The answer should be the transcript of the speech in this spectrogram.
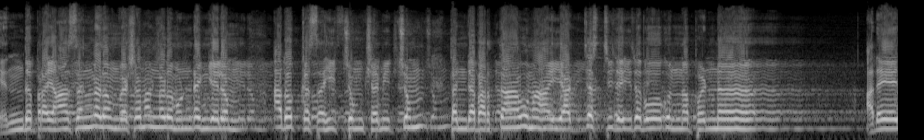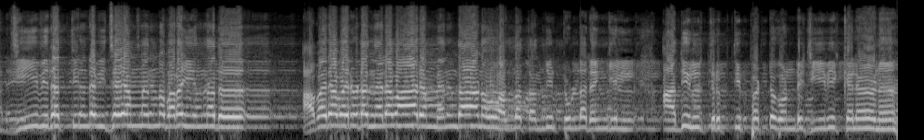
എന്ത് പ്രയാസങ്ങളും വിഷമങ്ങളും ഉണ്ടെങ്കിലും അതൊക്കെ സഹിച്ചും ക്ഷമിച്ചും തന്റെ ഭർത്താവുമായി അഡ്ജസ്റ്റ് ചെയ്തു പോകുന്ന പെണ്ണ്. അതേ ജീവിതത്തിന്റെ വിജയം എന്ന് പറയുന്നത് അവരവരുടെ നിലവാരം എന്താണോ അല്ല തന്നിട്ടുള്ളതെങ്കിൽ അതിൽ തൃപ്തിപ്പെട്ടുകൊണ്ട് ജീവിക്കലാണ്.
